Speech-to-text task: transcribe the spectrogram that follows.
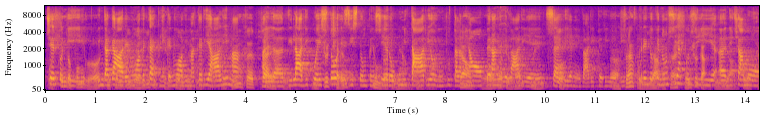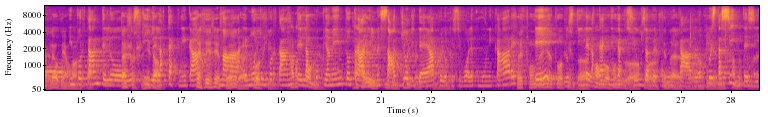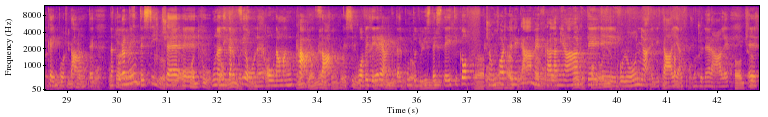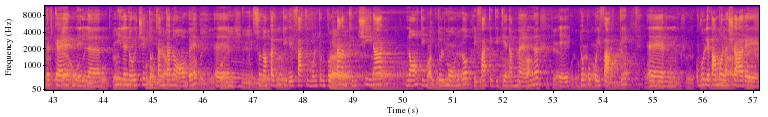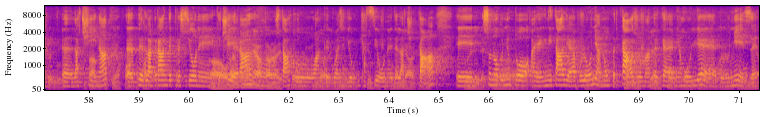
cerco di indagare nuove tecniche, nuovi materiali, ma al di là di questo esiste un pensiero unitario in tutta la mia opera, nelle varie serie, nei vari periodi. Credo che non sia così eh, diciamo, importante lo, lo stile, la tecnica, ma è molto importante l'accoppiamento tra il messaggio, l'idea, quello che si vuole comunicare e lo stile, la tecnica che si usa per comunicarlo. Questa sintesi che è importante. Naturalmente sì, c'è eh, una negazione o una mancanza che si può vedere anche dal punto di vista estetico. C'è un forte legame fra la mia arte e Bologna e l'Italia anche in generale, eh, perché nel 1989 eh, sono accaduti dei fatti molto importanti in Cina noti in tutto il mondo, i fatti di Tiananmen e dopo quei fatti eh, volevamo lasciare eh, la Cina eh, per la grande pressione che c'era, uno stato anche quasi di occupazione della città e sono venuto eh, in Italia e a Bologna non per caso ma perché mia moglie è bolognese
